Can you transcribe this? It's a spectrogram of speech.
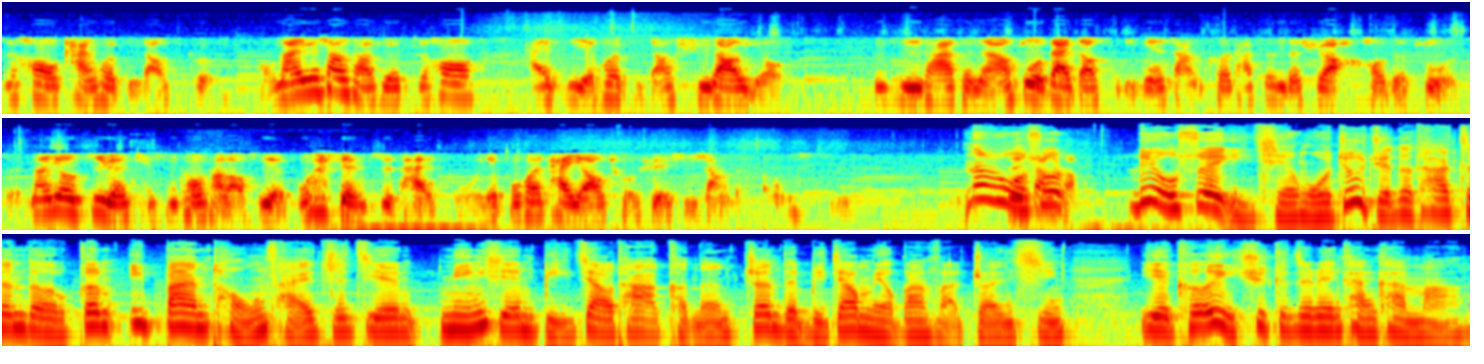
之后看会比较准，那因为上小学之后孩子也会比较需要有，就是他可能要坐在教室里面上课，他真的需要好好的坐着。那幼稚园其实通常老师也不会限制太多，也不会太要求学习上的东西。那如果说六岁以前，我就觉得他真的跟一般同才之间明显比较，他可能真的比较没有办法专心，也可以去跟这边看看吗？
